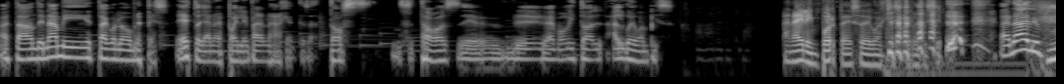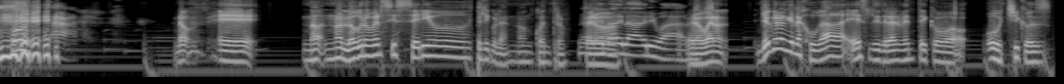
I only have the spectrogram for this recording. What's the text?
Hasta donde Nami está con los hombres pez. Esto ya no es spoiler para nada, gente. O sea, todos. Todos eh, eh, hemos visto al- algo de One Piece. A nadie le importa eso de One Piece, decir. A nadie le importa. No, eh, no, no logro ver si es serio o película, no encuentro. Pero, nadie la va a averiguar. pero bueno, yo creo que la jugada es literalmente como, uh, chicos,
